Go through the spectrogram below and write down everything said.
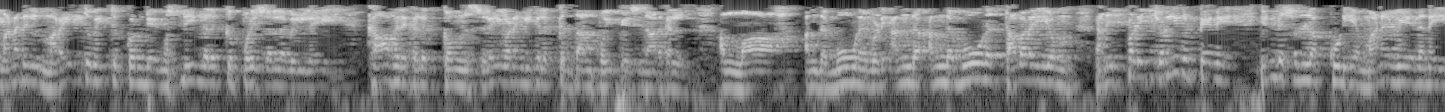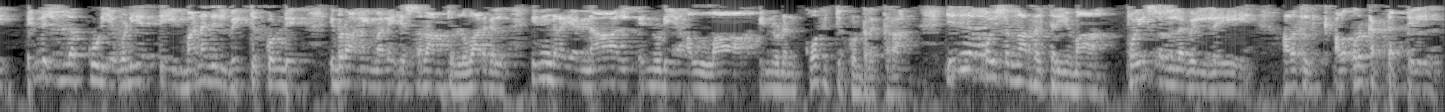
மனதில் மறைத்து வைத்துக் கொண்டே முஸ்லீம்களுக்கு பொய் சொல்லவில்லை. காவிரிகளுக்கும் சிலை வணங்கிகளுக்கும் தான் பொய் பேசினார்கள். அல்லாஹ் அந்த மூணு விடி அந்த அந்த மூணு தவறையும் நான் இப்படி சொல்லிவிட்டேனே என்று சொல்லக்கூடிய மனவேதனை என்று சொல்லக்கூடிய விடயத்தை மனதில் வைத்துக் கொண்டு இப்ராஹிம் அலேஹலாம் சொல்லுவார்கள் இன்றைய நாள் என்னுடைய அல்லாஹ் என்னுடன் கோபித்துக் கொண்டிருக்கிறான். என்ன பொய் சொன்னார்கள் தெரியுமா? பொய் சொல்லவில்லை. அவர்கள் ஒரு கட்டத்தில்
